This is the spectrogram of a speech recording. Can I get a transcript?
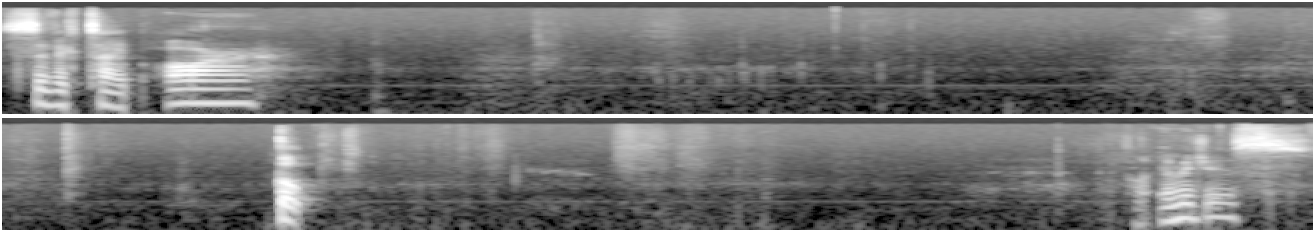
Civic Type R. Go. Images.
